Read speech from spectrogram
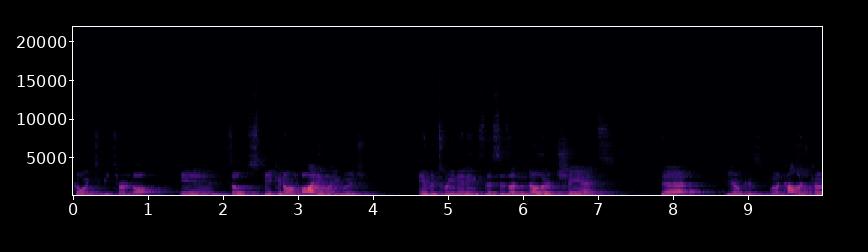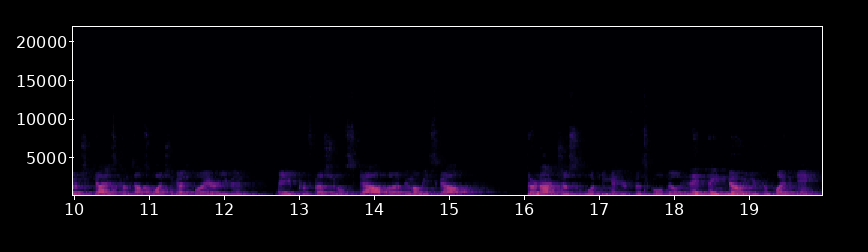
going to be turned off. And so, speaking on body language, in between innings, this is another chance that you know because when a college coach guys comes out to watch you guys play, or even a professional scout, uh, MLB scout, they're not just looking at your physical ability. They, they know you can play the game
